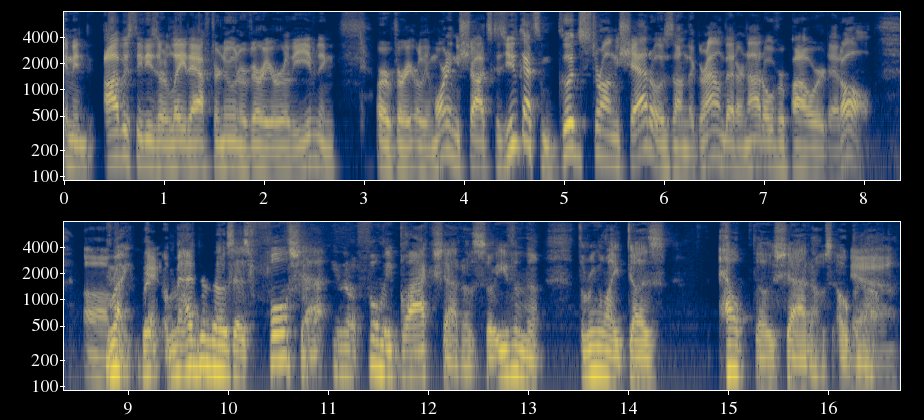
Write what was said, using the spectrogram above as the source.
I mean, obviously these are late afternoon or very early evening or very early morning shots because you've got some good strong shadows on the ground that are not overpowered at all. Um, right, but and, imagine those as full shot, you know, fully black shadows. So even the the ring light does help those shadows open yeah. up.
